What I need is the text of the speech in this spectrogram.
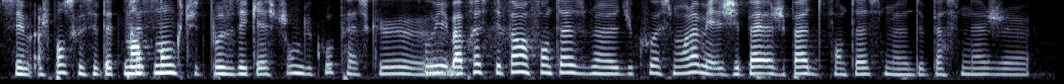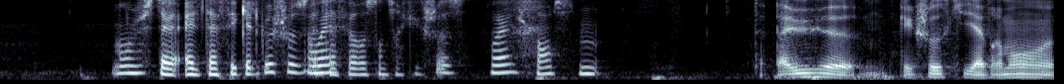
C'est- Je pense que c'est peut-être Après, maintenant que tu te poses des questions, du coup, parce que. euh, oui, bah après, c'était pas un fantasme euh, du coup à ce moment-là, mais j'ai pas, j'ai pas de fantasme de personnage. Non, juste, elle, elle t'a fait quelque chose, elle t'a fait ressentir quelque chose. Ouais, je pense. T'as pas eu euh, quelque chose qui a vraiment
